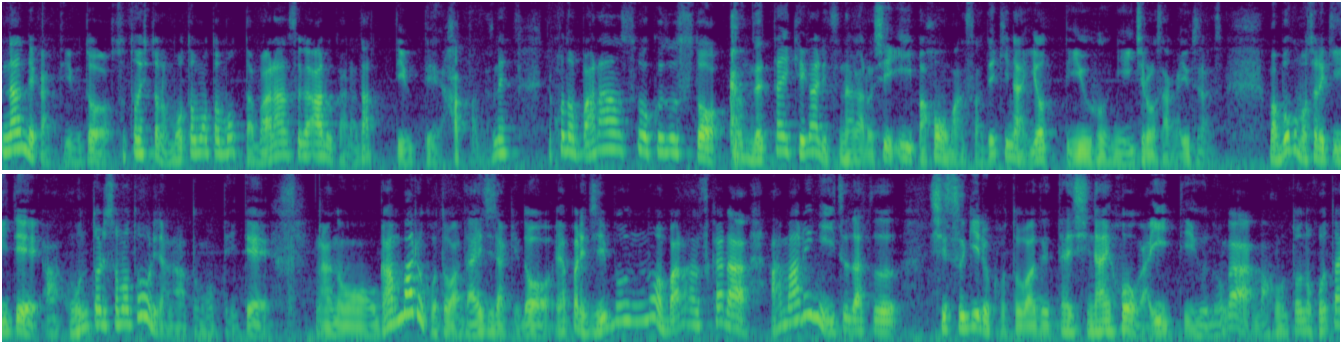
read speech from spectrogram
なんでかっていうとその人のもともと持ったバランスがあるからだって言ってはったんですね。このバランスを崩すと 絶対怪我につながるしいいパフォーマンスはできないよっていうふうにイチローさんが言ってたんです、まあ、僕もそれ聞いてあ本当にその通りだなと思っていてあの頑張ることは大事だけどやっぱり自分のバランスからあまりに逸脱しすぎることは絶対しない方がいいっていうのが、まあ、本当の答え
